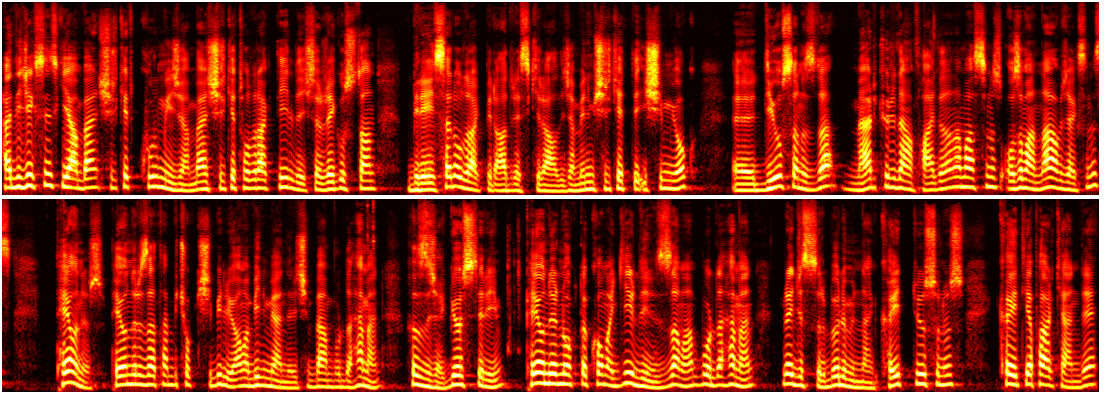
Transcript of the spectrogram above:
Ha diyeceksiniz ki ya ben şirket kurmayacağım. Ben şirket olarak değil de işte Regus'tan bireysel olarak bir adres kiralayacağım. Benim şirkette işim yok e, diyorsanız da Mercury'den faydalanamazsınız. O zaman ne yapacaksınız? Payoneer. Payoneer'ı zaten birçok kişi biliyor ama bilmeyenler için ben burada hemen hızlıca göstereyim. Payoneer.com'a girdiğiniz zaman burada hemen Register bölümünden kayıt diyorsunuz. Kayıt yaparken de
